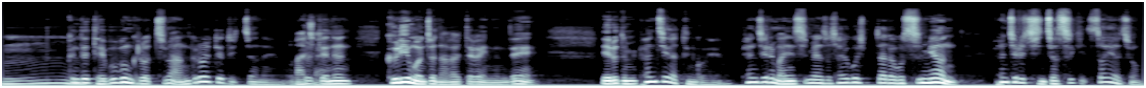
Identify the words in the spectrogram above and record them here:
음. 근데 대부분 그렇지만 안 그럴 때도 있잖아요. 어떨 맞아요. 때는 글이 먼저 나갈 때가 있는데 예를 들면 편지 같은 거예요. 편지를 많이 쓰면서 살고 싶다라고 쓰면 편지를 진짜 쓰기, 써야죠.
